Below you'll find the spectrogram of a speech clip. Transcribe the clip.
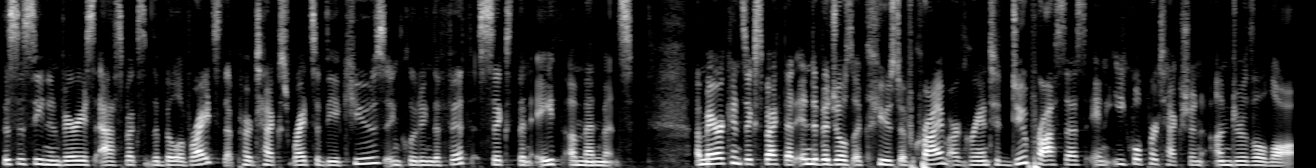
This is seen in various aspects of the Bill of Rights that protects rights of the accused, including the Fifth, Sixth, and Eighth Amendments. Americans expect that individuals accused of crime are granted due process and equal protection under the law.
